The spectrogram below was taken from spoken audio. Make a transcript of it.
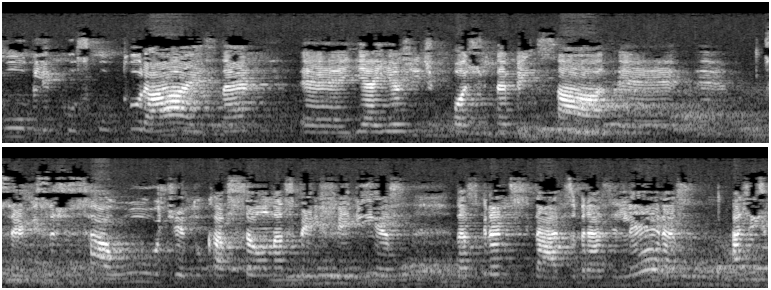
públicos, culturais, né, é, e aí a gente pode até pensar é, é, serviços de saúde, educação nas periferias das grandes cidades brasileiras, a gente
